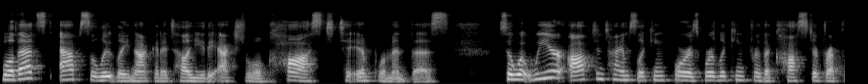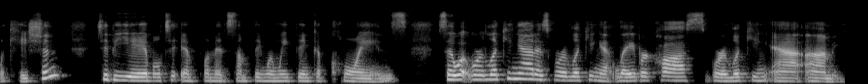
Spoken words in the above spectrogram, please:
Well, that's absolutely not going to tell you the actual cost to implement this. So, what we are oftentimes looking for is we're looking for the cost of replication to be able to implement something when we think of COINS. So, what we're looking at is we're looking at labor costs, we're looking at um,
